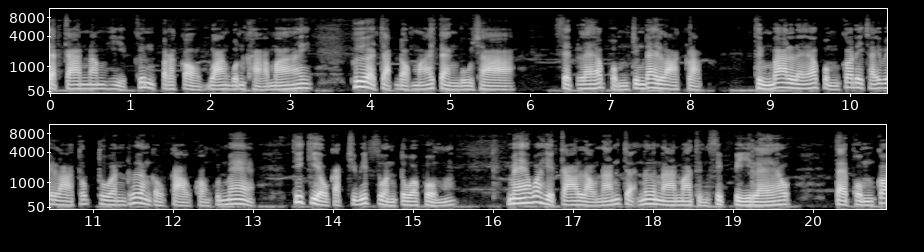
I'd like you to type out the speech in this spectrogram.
จัดการนำหีบขึ้นประกอบวางบนขาไม้ เพื่อจัดดอกไม้แต่งบูชา เสร็จแล้วผมจึงได้ลากลับ ถึงบ้านแล้วผมก็ได้ใช้เวลาทบทวนเรื่องเก่าๆของคุณแม่ ที่เกี่ยวกับชีวิตส่วนตัวผม แม้ว่าเหตุการณ์เหล่านั้นจะเนิ่นนานมาถึงสิบปีแล้ว แต่ผมก็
